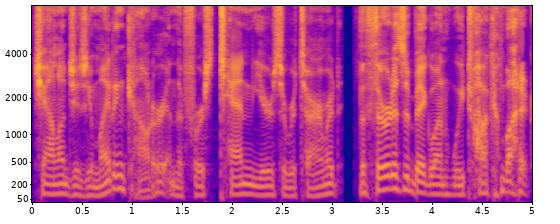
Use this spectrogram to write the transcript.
Challenges you might encounter in the first 10 years of retirement. The third is a big one. We talk about it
